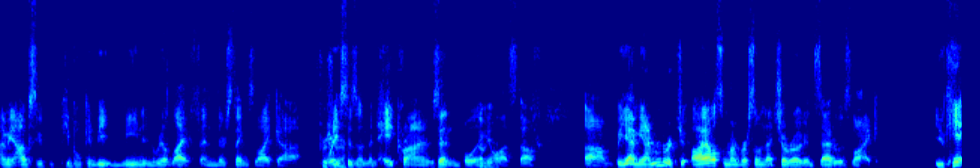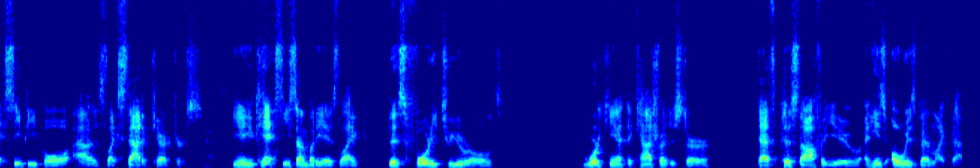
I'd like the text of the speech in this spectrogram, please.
I mean, obviously people can be mean in real life and there's things like uh, racism sure. and hate crimes and bullying oh, yeah. and all that stuff. Um, but yeah, I mean, I remember, I also remember something that Joe Rogan said was like, you can't see people as like static characters. Yes. You know, you can't see somebody as like this 42 year old working at the cash register that's pissed off at you and he's always been like that.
